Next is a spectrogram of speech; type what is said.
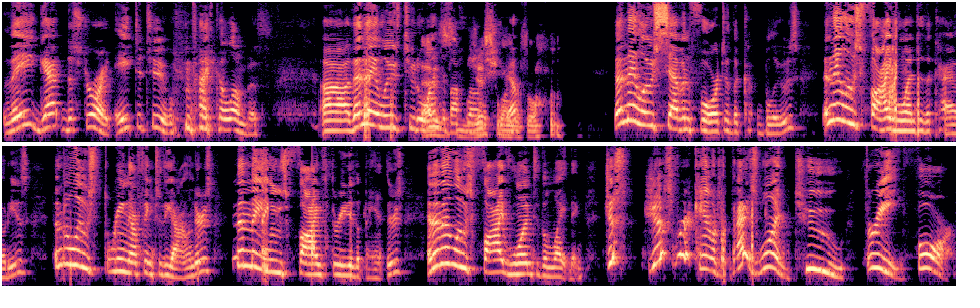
they get destroyed eight to two by Columbus. Uh, then they lose two to one to Buffalo just wonderful. Then they lose 7 4 to the Blues. Then they lose 5 1 to the Coyotes. Then they lose 3 0 to the Islanders. And then they lose 5 3 to the Panthers. And then they lose 5 1 to the Lightning. Just just for a counter, that is one, two, three, four,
